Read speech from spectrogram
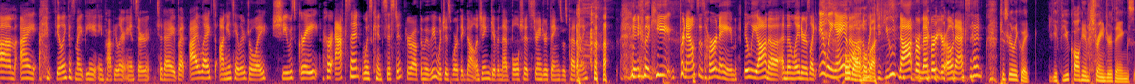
Um, I, I feel like this might be a popular answer today, but I liked Anya Taylor Joy. She was great. Her accent was consistent throughout the movie, which is worth acknowledging given that bullshit Stranger Things was peddling. like he pronounces her name Iliana, and then later is like Ileana. Hold on, and I'm like, on. did you not remember your own accent? Just really quick, if you call him Stranger Things,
